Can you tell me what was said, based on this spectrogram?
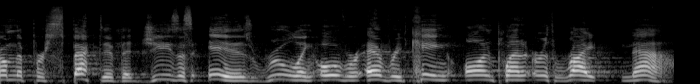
from the perspective that Jesus is ruling over every king on planet Earth right now.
